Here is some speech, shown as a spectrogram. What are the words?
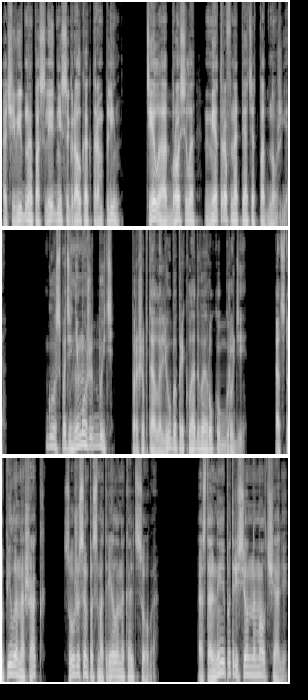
Очевидно, последний сыграл как трамплин. Тело отбросило метров на пять от подножья. «Господи, не может быть!» — прошептала Люба, прикладывая руку к груди. Отступила на шаг с ужасом посмотрела на Кольцова. Остальные потрясенно молчали.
